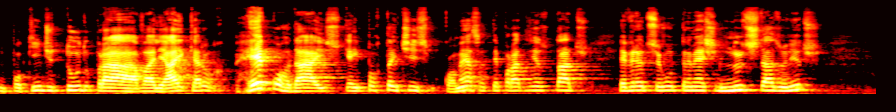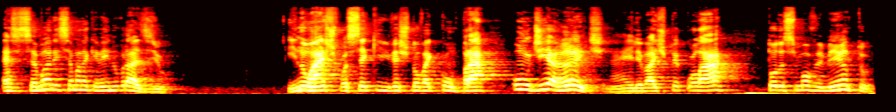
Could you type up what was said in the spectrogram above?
um pouquinho de tudo para avaliar e quero recordar isso que é importantíssimo. Começa a temporada de resultados referente ao segundo trimestre nos Estados Unidos essa semana e semana que vem no Brasil. E não acho você que o investidor vai comprar um dia antes, né? ele vai especular todo esse movimento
